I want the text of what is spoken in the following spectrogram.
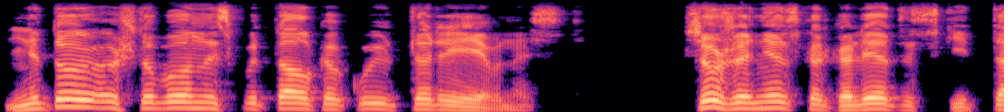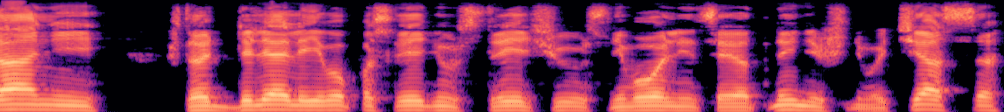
Не то, чтобы он испытал какую-то ревность. Все же несколько лет скитаний, что отделяли его последнюю встречу с невольницей от нынешнего часа,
